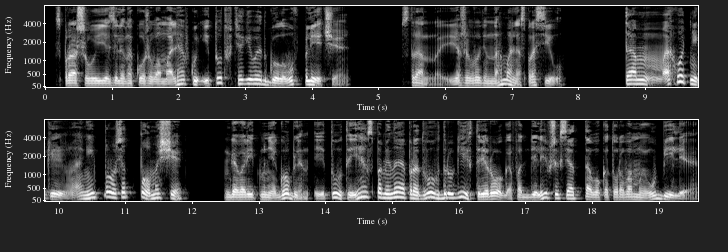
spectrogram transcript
– спрашиваю я зеленокожего малявку, и тот втягивает голову в плечи. «Странно, я же вроде нормально спросил». Там охотники, они просят помощи», — говорит мне гоблин, и тут я вспоминаю про двух других трирогов, отделившихся от того, которого мы убили.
